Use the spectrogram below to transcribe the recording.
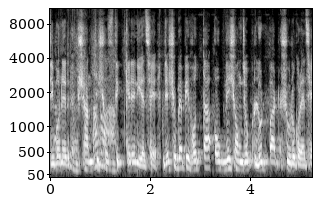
জীবনের শান্তি স্বস্তি কেড়ে নিয়েছে। দেশব্যাপী হত্যা, অগ্নিসংযোগ, লুটপাট শুরু করেছে।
